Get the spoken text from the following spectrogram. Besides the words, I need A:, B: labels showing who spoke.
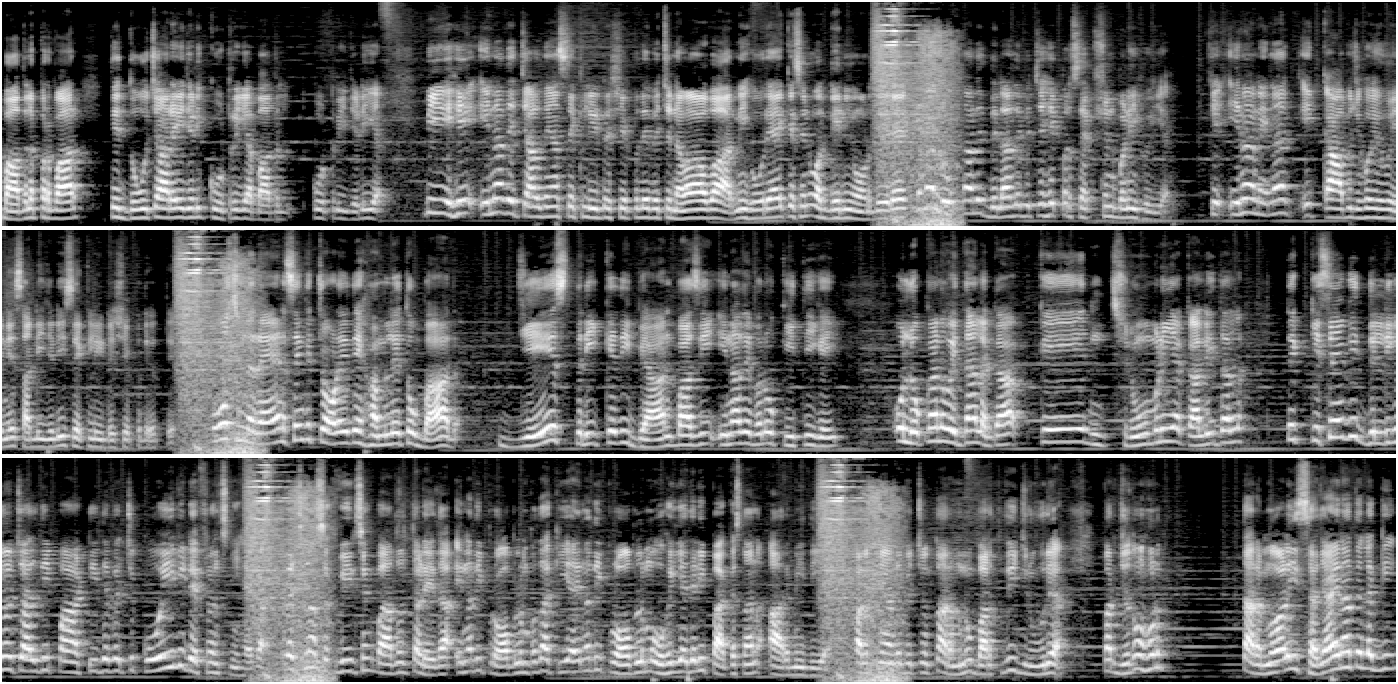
A: ਬਾਦਲ ਪਰਿਵਾਰ ਤੇ ਦੋ ਚਾਰ ਇਹ ਜਿਹੜੀ ਕੋਟਰੀ ਆ ਬਾਦਲ, ਕੋਟਰੀ ਜਿਹੜੀ ਆ, ਵੀ ਇਹ ਇਹਨਾਂ ਦੇ ਚੱਲਦਿਆਂ ਸਿੱਖ ਲੀਡਰਸ਼ਿਪ ਦੇ ਵਿੱਚ ਨਵਾਂ ਉਭਾਰ ਨਹੀਂ ਹੋ ਰਿਹਾ ਕਿਸੇ ਨੂੰ ਅੱਗੇ ਨਹੀਂ ਆਉਣ ਦੇ ਰਿਹਾ। ਇਹਨਾਂ ਲੋਕਾਂ ਦੇ ਦਿਲਾਂ ਦੇ ਵਿੱਚ ਇਹ ਪਰਸੈਪਸ਼ਨ ਬਣੀ ਹੋਈ ਆ ਕਿ ਇਹਨਾਂ ਨੇ ਨਾ ਇਹ ਕਾਬਜ ਹੋਏ ਹੋਏ ਨੇ ਸਾਡੀ ਜਿਹੜੀ ਸਿੱਖ ਲੀਡਰਸ਼ਿਪ ਦੇ ਉੱਤੇ। ਉਸ ਨਰੈਣ ਸਿੰਘ ਚੌੜੇ ਦੇ ਹਮਲੇ ਤੋਂ ਬਾਅਦ ਜਿਸ ਤਰੀਕੇ ਦੀ ਬਿਆਨਬਾਜ਼ੀ ਇਹਨਾਂ ਦੇ ਵੱਲੋਂ ਕੀਤੀ ਗਈ, ਉਹ ਲੋਕਾਂ ਨੂੰ ਇਦਾਂ ਲੱਗਾ ਕਿ ਸ਼੍ਰੋਮਣੀ ਅਕਾਲੀ ਦਲ ਤੇ ਕਿਸੇ ਵੀ ਦਿੱਲੀੋਂ ਚੱਲਦੀ ਪਾਰਟੀ ਦੇ ਵਿੱਚ ਕੋਈ ਵੀ ਡਿਫਰੈਂਸ ਨਹੀਂ ਹੈਗਾ। ਵਿੱਚ ਨਾ ਸੁਖਬੀਰ ਸਿੰਘ ਬਾਦਲ ਧੜੇ ਦਾ ਇਹਨਾਂ ਦੀ ਪ੍ਰੋਬਲਮ ਪਤਾ ਕੀ ਹੈ ਇਹਨਾਂ ਦੀ ਪ੍ਰੋਬਲਮ ਉਹੀ ਹੈ ਜਿਹੜੀ ਪਾਕਿਸਤਾਨ ਆਰਮੀ ਦੀ ਹੈ ਹਲਕਿਆਂ ਦੇ ਵਿੱਚੋਂ ਧਰਮ ਨੂੰ ਵਰਤਦੀ ਜ਼ਰੂਰ ਆ। ਪਰ ਜਦੋਂ ਹੁਣ ਧਰਮ ਵਾਲੀ ਸਜ਼ਾ ਇਹਨਾਂ ਤੇ ਲੱਗੀ,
